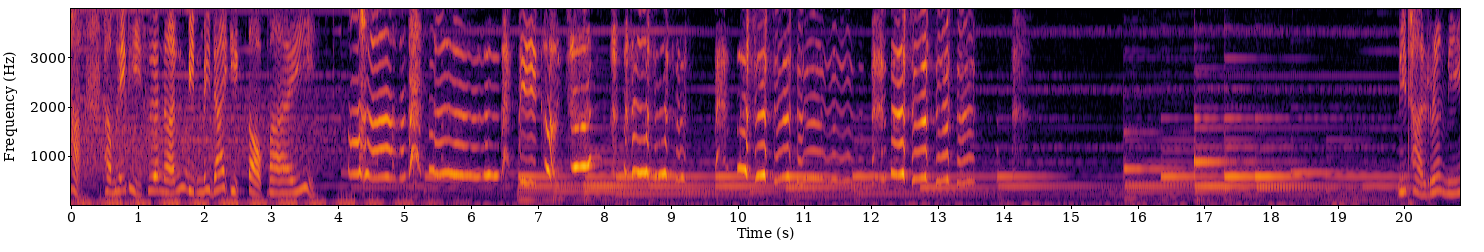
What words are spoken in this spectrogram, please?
หักทำให้ผีเสื้อนั้นบินไม่ได้อีกต่อไปปีกของฉัน นิทานเรื่องนี้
